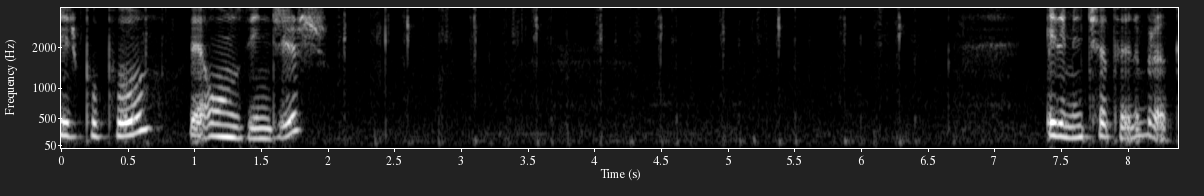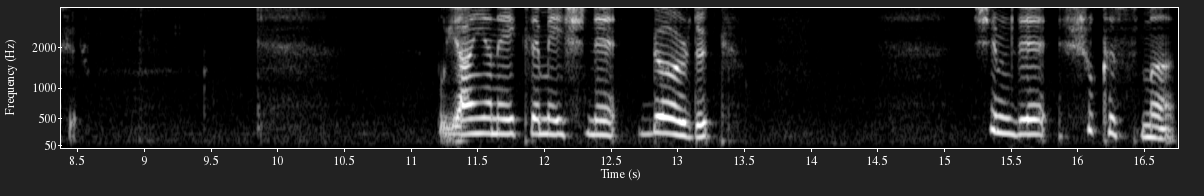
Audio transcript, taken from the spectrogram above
bir pupu ve 10 zincir. Elimin çatığını bırakıyorum. Yan yana ekleme işini gördük. Şimdi şu kısmı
